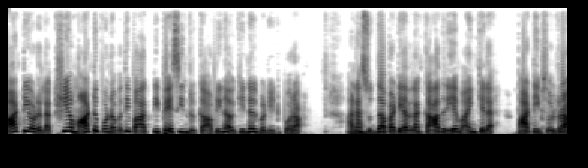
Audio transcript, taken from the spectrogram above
பாட்டியோட லட்சியம் மாட்டு பொண்ணை பற்றி பாட்டி பேசின்னு இருக்கா அப்படின்னு அவள் கிண்டல் பண்ணிட்டு போகிறாள் ஆனால் சுத்தா பாட்டி அதெல்லாம் காதலியே வாங்கிக்கல. பாட்டி சொல்கிறா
